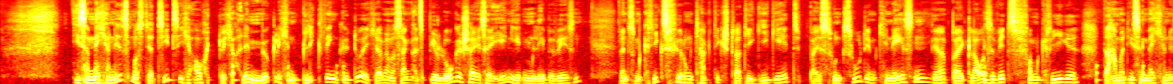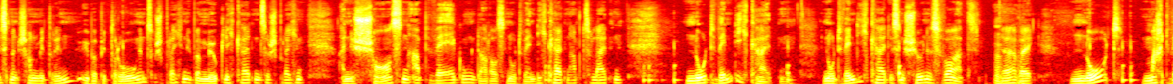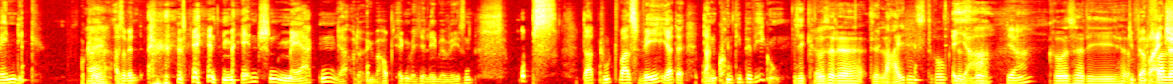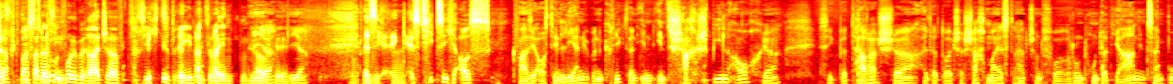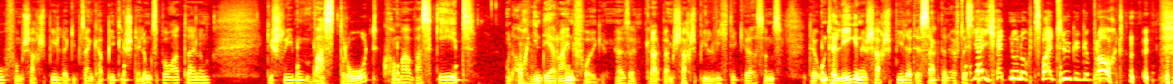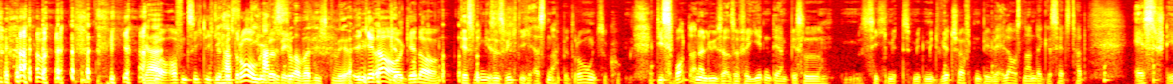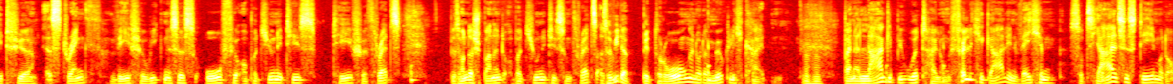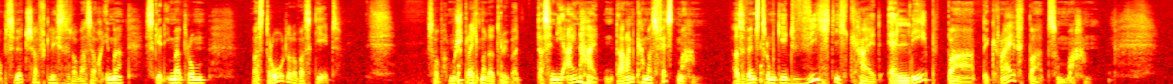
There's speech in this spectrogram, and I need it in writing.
dieser Mechanismus, der zieht sich auch durch alle möglichen Blickwinkel durch. Ja, wenn wir sagen, als biologischer ist er eh in jedem Lebewesen. Wenn es um Kriegsführung, Taktik, Strategie geht, bei Sun Tzu, dem Chinesen, ja, bei Clausewitz vom Kriege, da haben wir diese Mechanismen schon mit drin, über Bedrohungen zu sprechen, über Möglichkeiten zu sprechen, eine Chancenabwägung, daraus Notwendigkeiten abzuleiten. Notwendigkeiten. Notwendigkeit ist ein schönes Wort, ja, weil Not macht wendig. Okay. Ja, also wenn, wenn Menschen merken, ja, oder überhaupt irgendwelche Lebewesen, ups, da tut was weh, ja, da, dann kommt die Bewegung. Je größer der, der Leidensdruck, desto ja, ja. größer die, die Bereitschaft, die fantasievolle Bereitschaft, sich zu drehen und zu wenden. Ja, okay. ja. Es, es, zieht sich aus quasi aus den Lehren über den Krieg dann in, ins Schachspiel auch. Ja. Siegbert Tarasch, ja, alter deutscher Schachmeister, hat schon vor rund 100 Jahren in seinem Buch vom Schachspiel, da gibt es ein Kapitel Stellungsbeurteilung, geschrieben, was droht, was geht. Und auch in der Reihenfolge. Also gerade beim Schachspiel wichtig, ja, sonst der unterlegene Schachspieler, der sagt dann öfters, ja, ich hätte nur noch zwei Züge gebraucht. aber, ja, ja, aber offensichtlich die, die Bedrohung hast, die übersehen. du aber nicht mehr. genau, genau. Deswegen ist es wichtig, erst nach Bedrohung zu gucken. Die SWOT-Analyse, also für jeden, der ein bisschen sich mit, mit, mit Wirtschaften, BWL auseinandergesetzt hat, S steht für Strength, W für Weaknesses, O für Opportunities, T für Threats besonders spannend Opportunities und Threats, also wieder Bedrohungen oder Möglichkeiten. Mhm. Bei einer Lagebeurteilung, völlig egal in welchem Sozialsystem oder ob es wirtschaftlich ist oder was auch immer, es geht immer darum, was droht oder was geht. So, warum sprechen wir darüber? Das sind die Einheiten, daran kann man es festmachen. Also wenn es darum geht, Wichtigkeit erlebbar, begreifbar zu machen,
